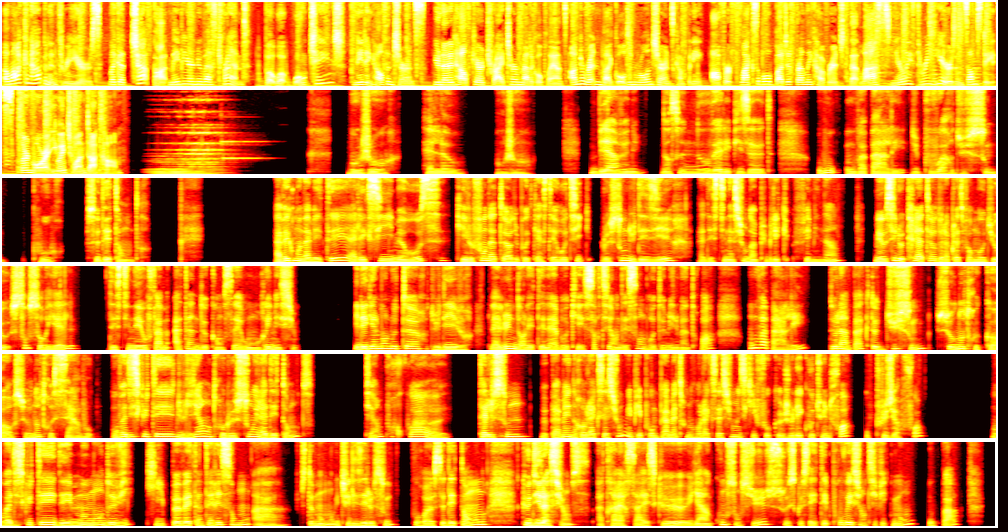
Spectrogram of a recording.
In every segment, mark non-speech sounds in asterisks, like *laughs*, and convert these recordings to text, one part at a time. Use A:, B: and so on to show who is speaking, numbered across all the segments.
A: A lot can happen in three years, like a chatbot may be your new best friend. But what won't change? Needing health insurance. United Healthcare Tri Term Medical Plans, underwritten by Golden Rule Insurance Company, offer flexible, budget friendly coverage that lasts nearly three years in some states. Learn more at uh1.com.
B: Bonjour, hello, bonjour. Bienvenue dans ce nouvel épisode où on va parler du pouvoir du son pour se détendre. Avec mon invité Alexis Imeros, qui est le fondateur du podcast érotique Le son du désir, à destination d'un public féminin, mais aussi le créateur de la plateforme audio Sensoriel, destinée aux femmes atteintes de cancer ou en rémission. Il est également l'auteur du livre La lune dans les ténèbres qui est sorti en décembre 2023. On va parler de l'impact du son sur notre corps, sur notre cerveau. On va discuter du lien entre le son et la détente. Tiens, pourquoi euh, tel son me permet une relaxation Et puis pour me permettre une relaxation, est-ce qu'il faut que je l'écoute une fois ou plusieurs fois? On va discuter des moments de vie qui peuvent être intéressants à justement utiliser le son pour se détendre. Que dit la science à travers ça? Est-ce qu'il y a un consensus ou est-ce que ça a été prouvé scientifiquement ou pas?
